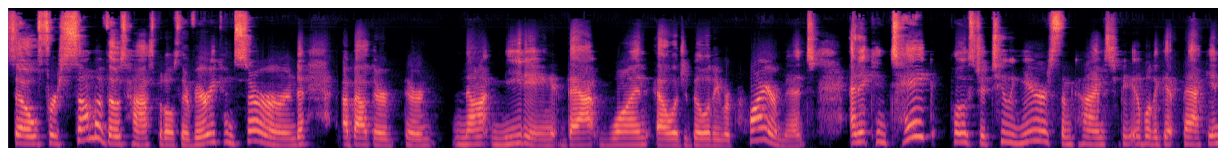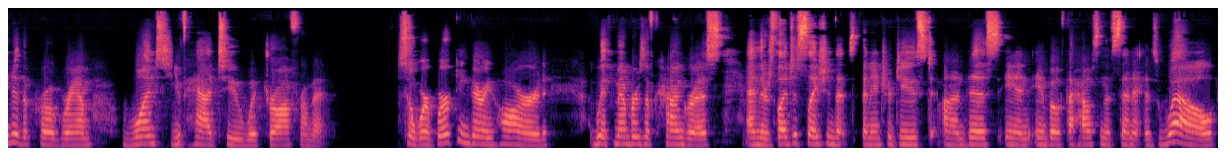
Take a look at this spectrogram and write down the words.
So for some of those hospitals, they're very concerned about their, their not meeting that one eligibility requirement. And it can take close to two years sometimes to be able to get back into the program once you've had to withdraw from it. So we're working very hard with members of Congress, and there's legislation that's been introduced on this in, in both the House and the Senate as well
